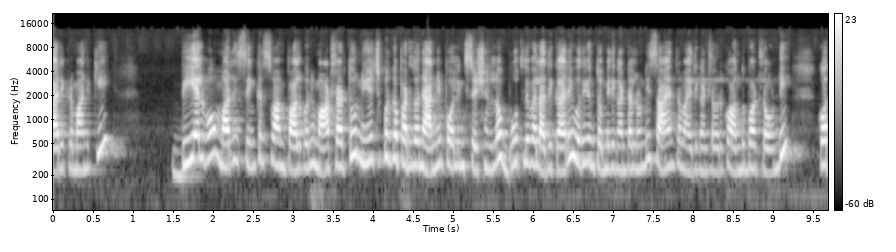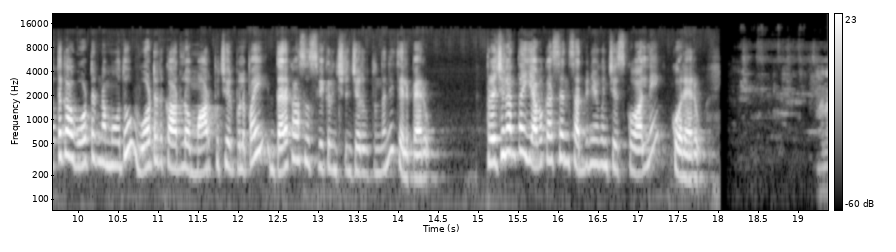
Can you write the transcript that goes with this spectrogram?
కార్యక్రమానికి బిఎల్ఓ మరి శంకర్ స్వామి పాల్గొని మాట్లాడుతూ నియోజకవర్గ పరిధిలోని అన్ని పోలింగ్ స్టేషన్లో బూత్ లెవెల్ అధికారి ఉదయం తొమ్మిది గంటల నుండి సాయంత్రం ఐదు గంటల వరకు అందుబాటులో ఉండి కొత్తగా ఓటర్ నమోదు ఓటర్ కార్డులో మార్పు చేర్పులపై దరఖాస్తు స్వీకరించడం జరుగుతుందని తెలిపారు. ప్రజలంతా ఈ అవకాశాన్ని సద్వినియోగం చేసుకోవాలని కోరారు. మన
